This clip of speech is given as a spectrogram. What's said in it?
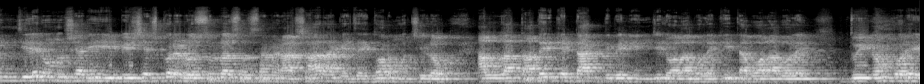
ইনজিলের অনুসারী, বিশেষ করে রাসূলুল্লাহ সাল্লাল্লাহু আলাইহি আসার আগে যে ধর্ম ছিল, আল্লাহ তাদেরকে ডাক দিবেন ইনজিলওয়ালা বলে, কিতাবওয়ালা বলে। দুই নম্বরে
